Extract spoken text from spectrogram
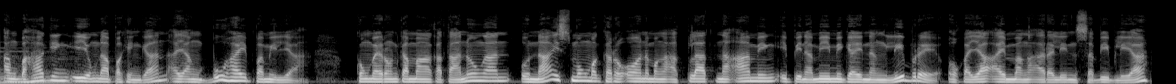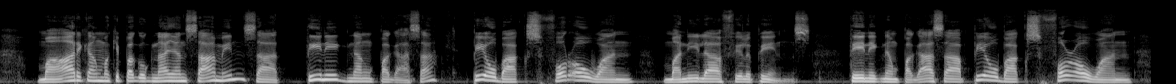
Ang bahaging iyong napakinggan ay ang buhay pamilya. Kung mayroon ka mga katanungan o nais mong magkaroon ng mga aklat na aming ipinamimigay ng libre o kaya ay mga aralin sa Biblia, maaari kang makipag-ugnayan sa amin sa Tinig ng Pag-asa, P.O. Box 401, Manila, Philippines. Tinig ng Pag-asa, P.O. Box 401,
